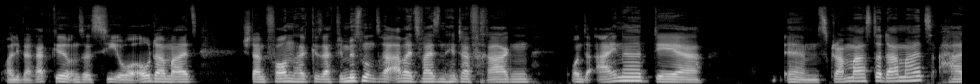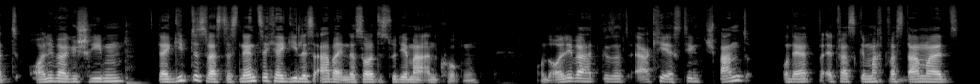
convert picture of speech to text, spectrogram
Oliver Radke, unser COO damals, stand vorne und hat gesagt, wir müssen unsere Arbeitsweisen hinterfragen. Und einer der ähm, Scrum Master damals hat Oliver geschrieben, da gibt es was, das nennt sich agiles Arbeiten, das solltest du dir mal angucken. Und Oliver hat gesagt, ah, okay, es klingt spannend und er hat etwas gemacht, was damals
